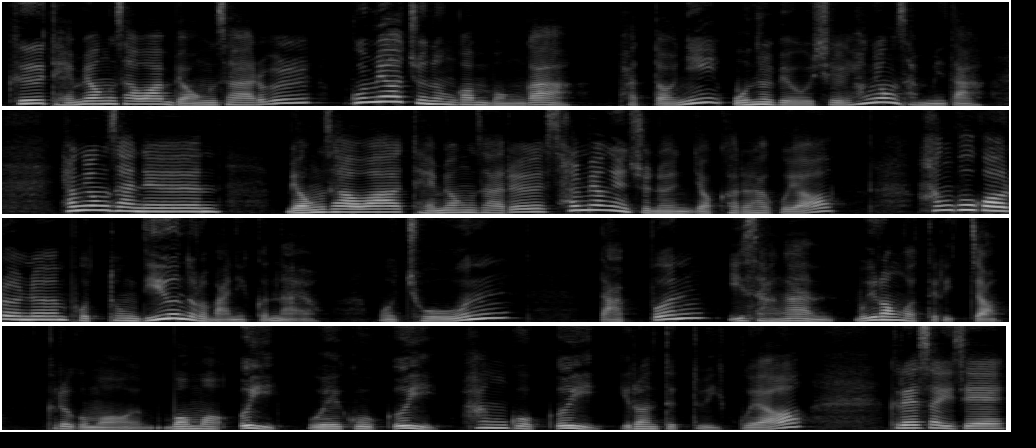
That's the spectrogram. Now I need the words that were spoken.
그 대명사와 명사를 꾸며주는 건 뭔가 봤더니 오늘 배우실 형용사입니다. 형용사는 명사와 대명사를 설명해주는 역할을 하고요. 한국어로는 보통 니은으로 많이 끝나요. 뭐 좋은, 나쁜, 이상한 뭐 이런 것들 있죠. 그리고 뭐 뭐뭐의, 외국의, 한국의 이런 뜻도 있고요. 그래서 이제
